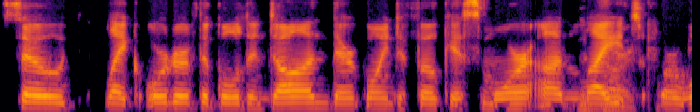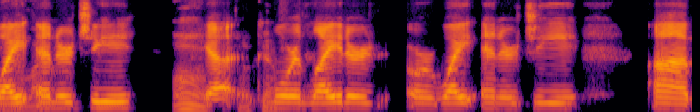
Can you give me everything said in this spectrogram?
So, like Order of the Golden Dawn, they're going to focus more on the light dark. or white light. energy. Mm, yeah, okay. more lighter or white energy, um,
